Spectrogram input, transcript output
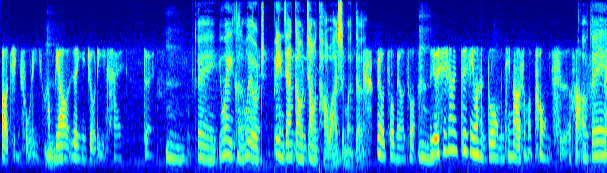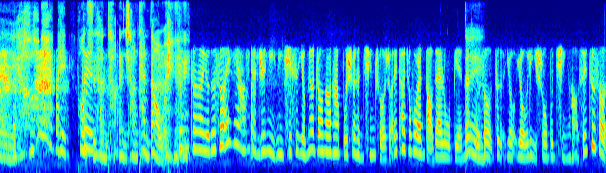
报警处理，好，不要任意就离开。对。嗯，对，因为可能会有被人家告肇逃啊什么的，没有错，没有错。嗯，尤其像最近有很多我们听到什么碰瓷，哈，哦，对，哎，碰瓷很常很常看到哎，真的，有的时候，哎，你好像感觉你你其实有没有撞到他不是很清楚的时候，哎，他就忽然倒在路边，那你有时候这个有有理说不清哈，所以这时候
